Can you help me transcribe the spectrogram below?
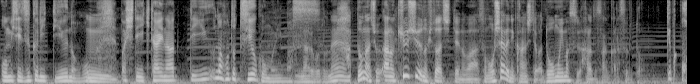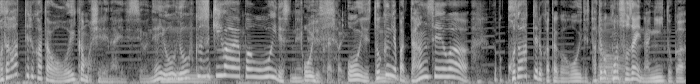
お店作りっていうのをやっぱしていきたいなっていうのは本当強く思います。なるほどね。どうなんでしょう？あの九州の人たちっていうのはそのおしゃれに関してはどう思います？原田さんからすると。やっぱこだわってる方は多いかもしれないですよね。洋服好きはやっぱ多いですね。多いですかやっぱり。多いです。特にやっぱ男性はやっぱこだわってる方が多いです。例えばこの素材何とか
